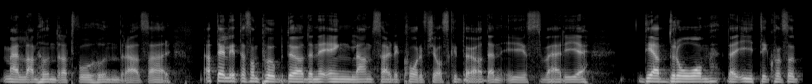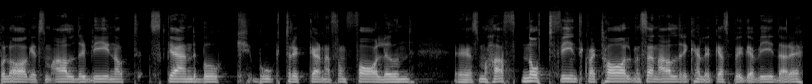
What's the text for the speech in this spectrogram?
mellan 100 och 200. Så här. Att det är lite som pubdöden i England så är det korvkioskdöden i Sverige. Diadrom, det är it-konsultbolaget som aldrig blir något. Scandbook, boktryckarna från Falun, eh, som har haft något fint kvartal men sen aldrig kan lyckas bygga vidare.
